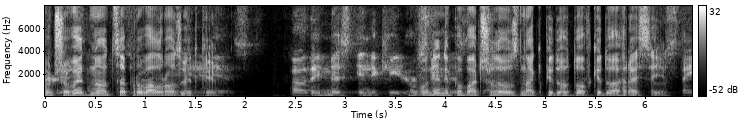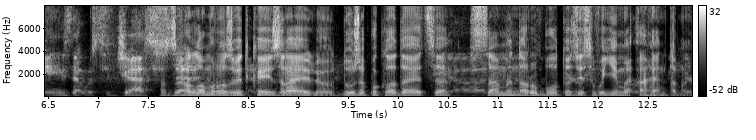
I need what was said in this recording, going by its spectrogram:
Очевидно, це провал розвідки. Вони не побачили ознак підготовки до агресії. Загалом розвідка Ізраїлю дуже покладається саме на роботу зі своїми агентами.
